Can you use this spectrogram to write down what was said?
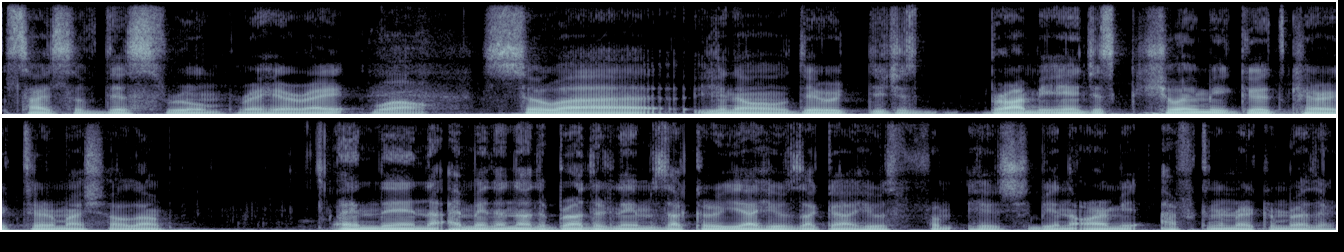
size of this room right here, right? Wow. So uh, you know, they were they just brought me in, just showing me good character, mashallah. And then I met another brother named Zakaria. He was like a, he was from he should be in the army, African American brother.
